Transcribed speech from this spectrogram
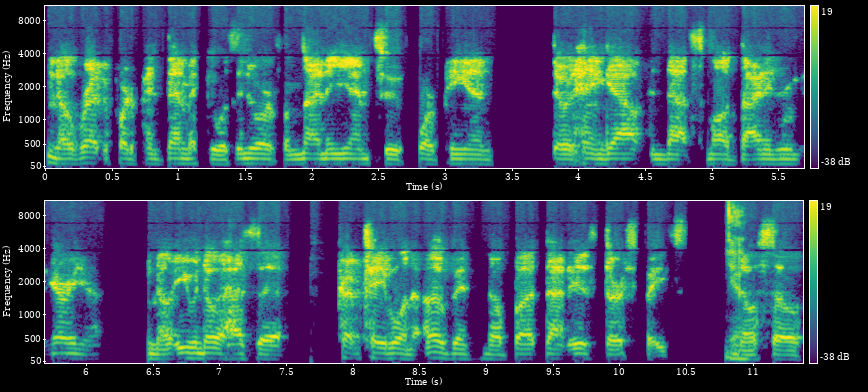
you know, right before the pandemic, it was anywhere from 9 a.m. to 4 p.m. They would hang out in that small dining room area, you know, even though it has a prep table and an oven, you know, but that is their space, Yeah. you know, so,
